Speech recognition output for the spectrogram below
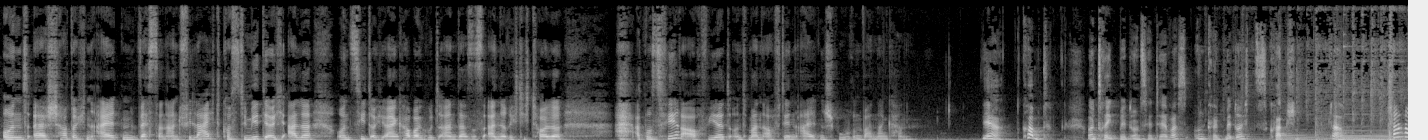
und äh, schaut euch einen alten Western an. Vielleicht kostümiert ihr euch alle und zieht euch euren Cowboyhut an, dass es eine richtig tolle Atmosphäre auch wird und man auf den alten Spuren wandern kann. Ja, kommt und trinkt mit uns hinterher was und könnt mit euch quatschen. Ciao. Ciao.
